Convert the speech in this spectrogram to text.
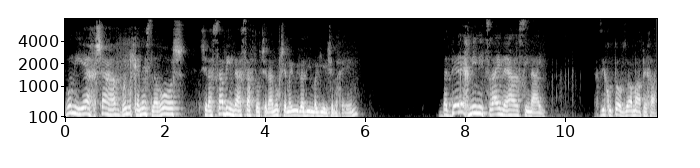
בוא נהיה עכשיו, בוא ניכנס לראש של הסבים והסבתות שלנו כשהם היו ילדים בגיל שלכם, בדרך ממצרים להר סיני. תחזיקו טוב, זו המהפכה.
